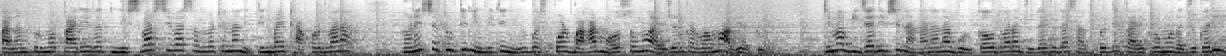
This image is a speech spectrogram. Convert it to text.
પાલનપુરમાં કાર્યરત નિસ્વાર્થ સેવા સંગઠનના નીતિનભાઈ ઠાકોર દ્વારા ગણેશ ચતુર્થી નિમિત્તે ન્યૂ બસ સ્પોટ બહાર મહોત્સવનું આયોજન કરવામાં આવ્યું હતું. જેમાં બીજા દિવસે નાના નાના ભૂલકાઓ દ્વારા જુદા જુદા સાંસ્કૃતિક કાર્યક્રમો રજૂ કરી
